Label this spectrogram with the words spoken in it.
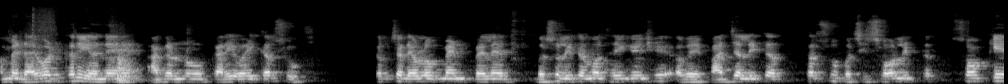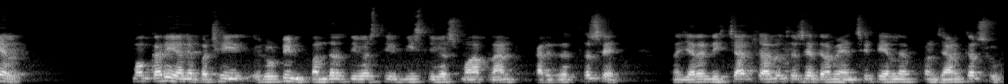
અમે ડાયવર્ટ કરી અને આગળનું કાર્યવાહી કરશું. કલ્ચર ડેવલપમેન્ટ પહેલે બસો લીટરમાં થઈ ગઈ છે, હવે પાંચ હજાર લીટર કરશું, પછી સો લીટર, સો કેલમાં કરી અને પછી રૂટીન પંદર દિવસથી વીસ દિવસમાં આ પ્લાન્ટ કાર્યરત થશે. અને જ્યારે ડિસ્ચાર્જ ચાલુ થશે ત્યારે અમે એનસીટીએલને પણ જાણ કરશું.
